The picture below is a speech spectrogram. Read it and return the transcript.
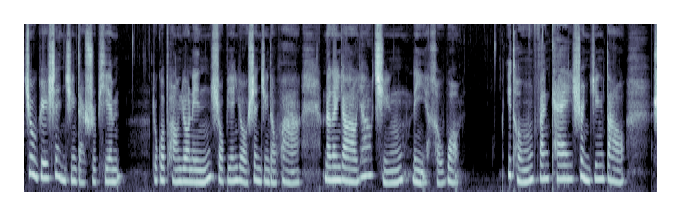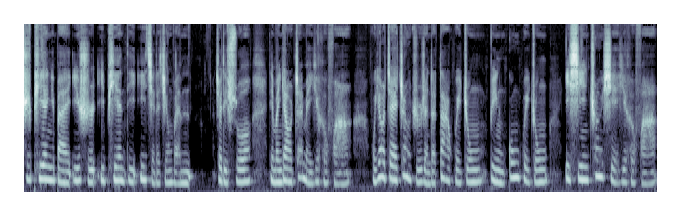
旧约圣经的诗篇。如果朋友您手边有圣经的话，那个要邀请你和我一同翻开圣经到。诗篇一百一十一篇第一节的经文，这里说：“你们要赞美耶和华，我要在正直人的大会中，并公会中一心称谢耶和华。”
